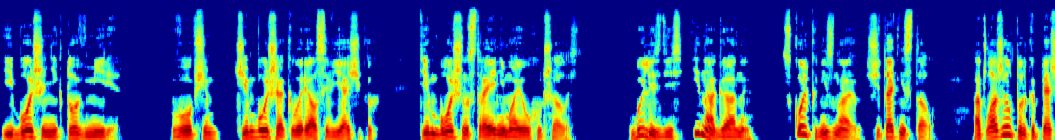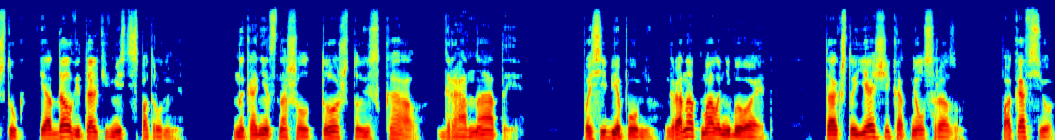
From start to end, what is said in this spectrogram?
И больше никто в мире. В общем, чем больше я ковырялся в ящиках, тем больше настроение мое ухудшалось. Были здесь и наганы. Сколько, не знаю, считать не стал. Отложил только пять штук и отдал Витальке вместе с патронами. Наконец нашел то, что искал. Гранаты. По себе помню, гранат мало не бывает. Так что ящик отмел сразу. Пока все.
